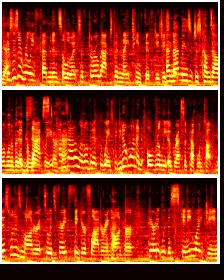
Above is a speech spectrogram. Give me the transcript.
Yes. This is a really feminine silhouette. It's a throwback to the 1950s. You and that means it just comes out a little bit at exactly. the waist. Exactly. It okay. comes out a little bit at the waist, but you don't want an overly aggressive peplum top. This one is moderate, so it's very figure flattering okay. on her. Paired it with a skinny white jean.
